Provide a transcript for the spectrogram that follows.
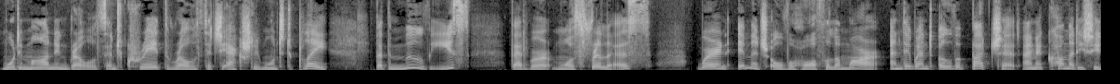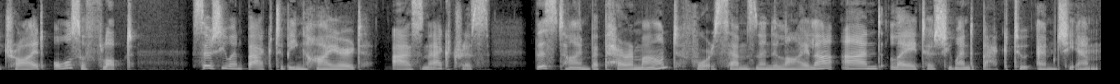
more demanding roles and to create the roles that she actually wanted to play. But the movies that were more thrillers were an image overhaul for Lamarr, and they went over budget, and a comedy she tried also flopped. So she went back to being hired as an actress, this time by Paramount for Samson and Delilah, and later she went back to MGM.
